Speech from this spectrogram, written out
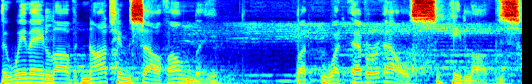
that we may love not himself only, but whatever else he loves.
